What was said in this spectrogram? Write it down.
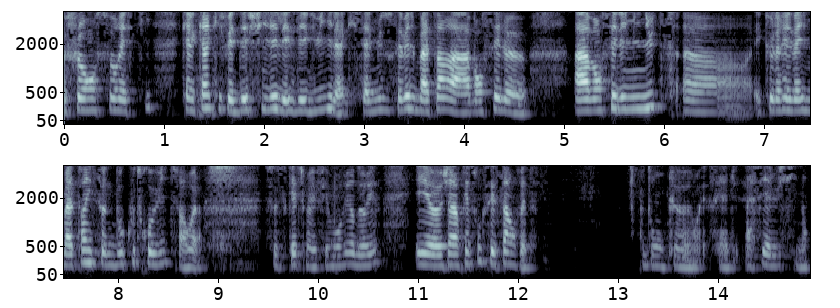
Florence Foresti, quelqu'un qui fait défiler les aiguilles, là, qui s'amuse, vous savez, le matin à avancer, les minutes, euh, et que le réveil matin, il sonne beaucoup trop vite. Enfin voilà, ce sketch m'avait fait mourir de rire. Et euh, j'ai l'impression que c'est ça, en fait. Donc, euh, c'est assez hallucinant.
